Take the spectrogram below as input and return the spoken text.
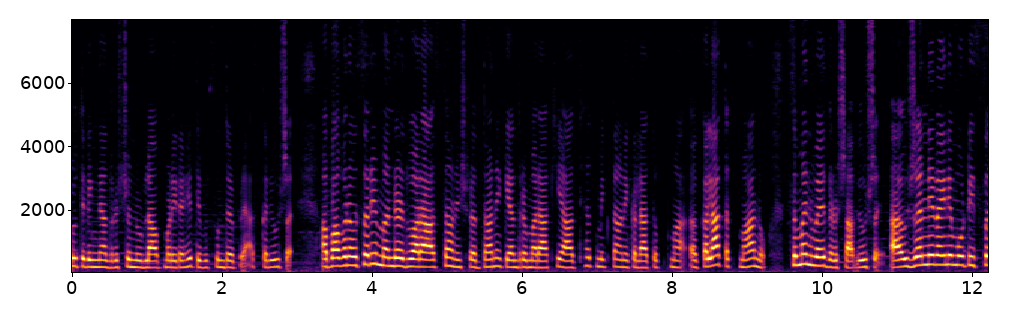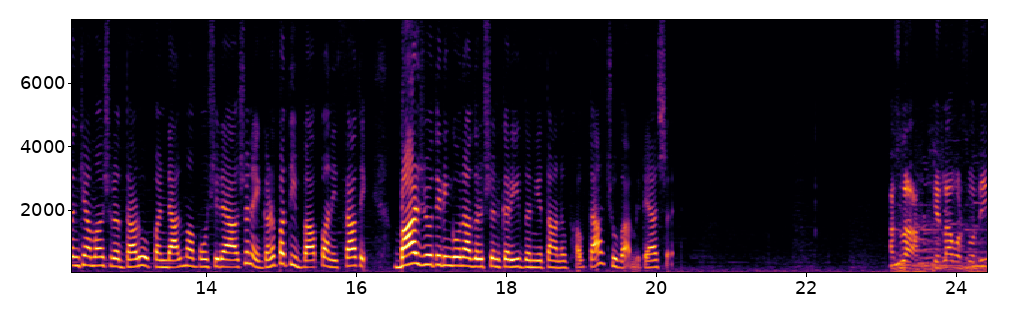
જ્યોતિર્લિંગના દર્શનનો લાભ મળી રહે તેવો સુંદર પ્રયાસ કર્યો છે. આ પાવન અવસરે મંડળ દ્વારા આસ્થા અને શ્રદ્ધાને કેન્દ્રમાં રાખી આધ્યાત્મિકતા અને કલાત્મકમાં સમન્વય દર્શાવ્યો છે. આયોજનને લઈને મોટી સંખ્યામાં શ્રદ્ધાળુઓ પંડાલમાં પહોંચી રહ્યા છે અને ગણપતિ બાપાની સાથે બાર જ્યોતિર્લિંગોના દર્શન કરી ધન્યતા અનુભવતા જોવા મળી રહ્યા છે. પાછલા કેટલા વર્ષોથી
